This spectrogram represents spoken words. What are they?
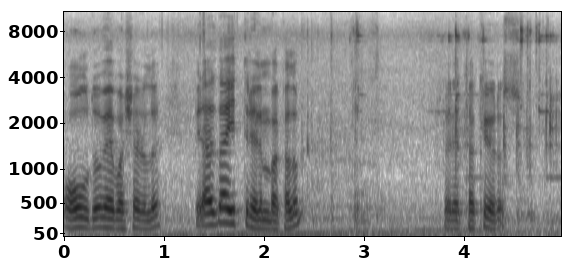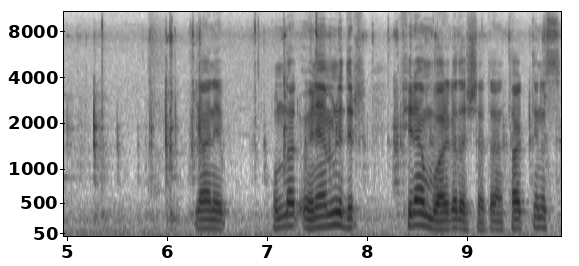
oldu ve başarılı. Biraz daha ittirelim bakalım. Şöyle takıyoruz. Yani bunlar önemlidir. Fren bu arkadaşlar. Yani taktığınız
